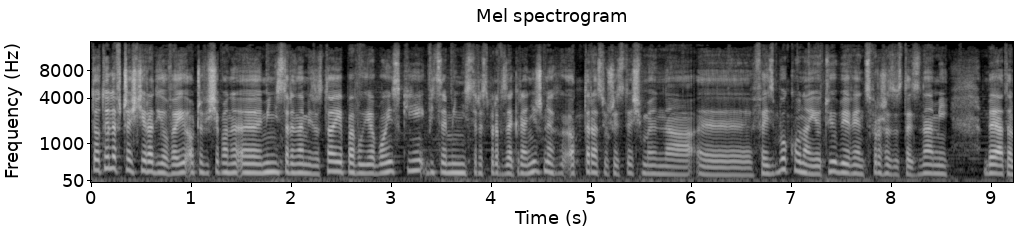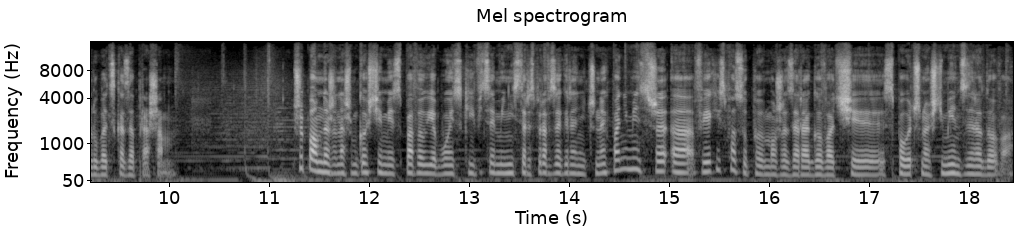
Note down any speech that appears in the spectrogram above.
To tyle wcześniej radiowej. Oczywiście pan e, minister z nami zostaje, Paweł Jabłoński, wiceminister spraw zagranicznych. Od teraz już jesteśmy na e, Facebooku, na YouTubie, więc proszę zostać z nami. Beata Lubecka, zapraszam. Przypomnę, że naszym gościem jest Paweł Jabłoński, wiceminister spraw zagranicznych. Panie ministrze, a w jaki sposób może zareagować e, społeczność międzynarodowa?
